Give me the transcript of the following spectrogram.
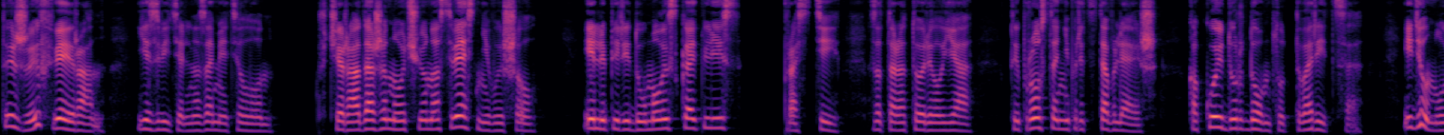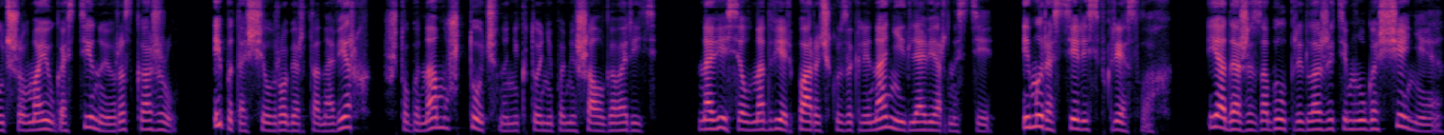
ты жив, Вейран!» — язвительно заметил он. «Вчера даже ночью на связь не вышел. Или передумал искать лис?» «Прости», — затараторил я, — «ты просто не представляешь, какой дурдом тут творится. Идем лучше в мою гостиную, расскажу». И потащил Роберта наверх, чтобы нам уж точно никто не помешал говорить. Навесил на дверь парочку заклинаний для верности, и мы расселись в креслах. Я даже забыл предложить ему угощение.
